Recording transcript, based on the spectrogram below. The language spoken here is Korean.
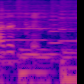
他的腿。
